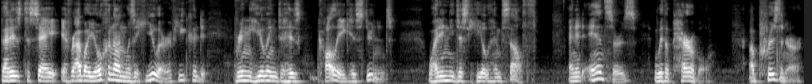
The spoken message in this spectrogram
That is to say, if Rabbi Yochanan was a healer, if he could bring healing to his colleague, his student, why didn't he just heal himself? And it answers with a parable. A prisoner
